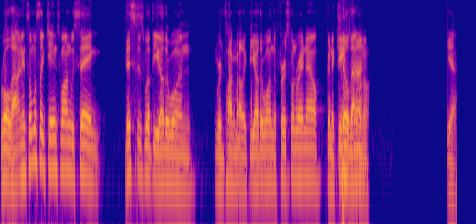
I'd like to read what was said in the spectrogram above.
roll out, and it's almost like James Wan was saying, "This is what the other one we're talking about, like the other one, the first one right now, gonna kill that Gunn? one off." Yeah.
